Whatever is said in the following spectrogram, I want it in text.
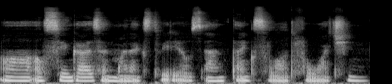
Uh, I'll see you guys in my next videos, and thanks a lot for watching.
